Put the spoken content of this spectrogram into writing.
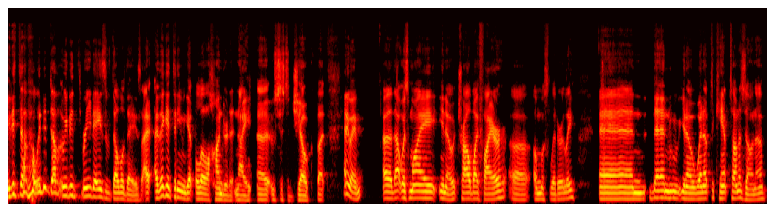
We did double. We did double. We did three days of double days. I, I think it didn't even get below hundred at night. Uh, it was just a joke. But anyway, uh, that was my you know trial by fire, uh, almost literally. And then you know went up to Camp Tontozona.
